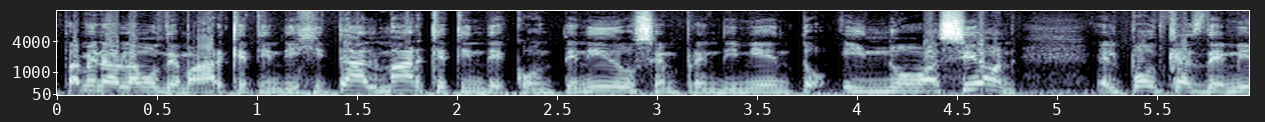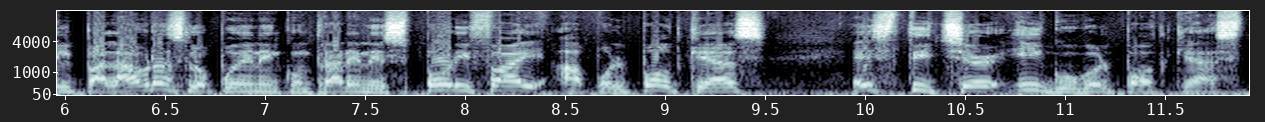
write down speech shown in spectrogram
También hablamos de marketing digital, marketing de contenidos, emprendimiento, innovación. El podcast de Mil Palabras lo pueden encontrar en Spotify, Apple Podcasts, Stitcher y Google Podcast.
